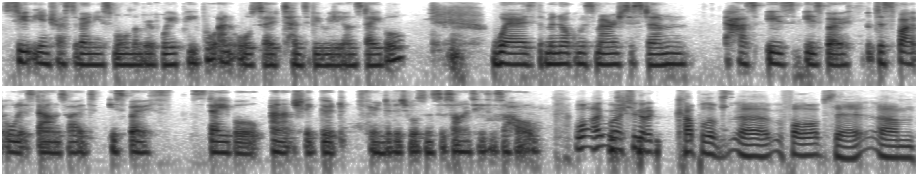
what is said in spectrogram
suit the interest of only a small number of weird people and also tend to be really unstable. Whereas the monogamous marriage system has is is both, despite all its downsides, is both stable, and actually good for individuals and societies as a whole. Well, I actually got a couple of uh, follow ups there. Um,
